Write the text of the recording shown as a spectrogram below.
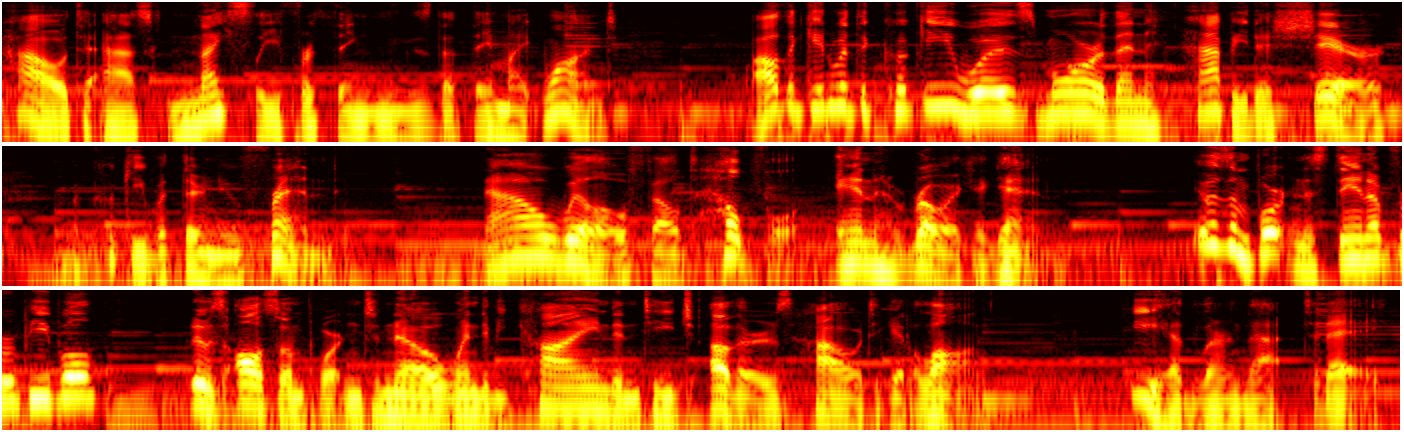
how to ask nicely for things that they might want, while the kid with the cookie was more than happy to share a cookie with their new friend. Now Willow felt helpful and heroic again. It was important to stand up for people, but it was also important to know when to be kind and teach others how to get along. He had learned that today.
